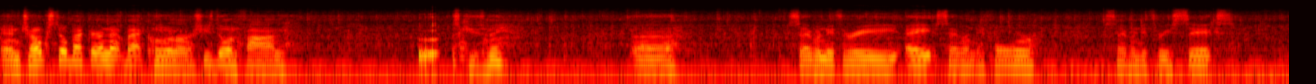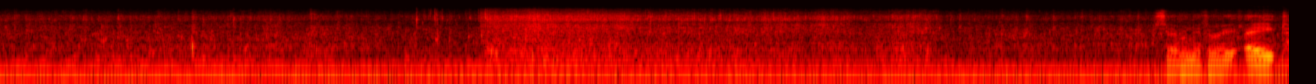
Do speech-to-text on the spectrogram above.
And Chunk's still back there in that back corner. She's doing fine. Excuse me. Uh, 73, 8, 74, 73, 6. 73 8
